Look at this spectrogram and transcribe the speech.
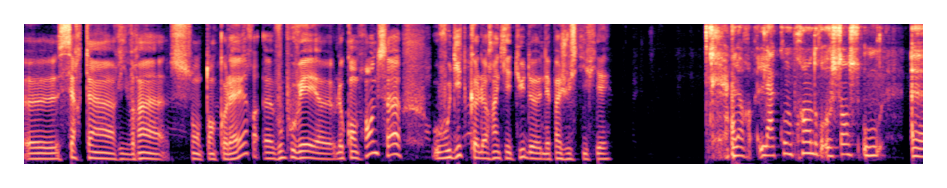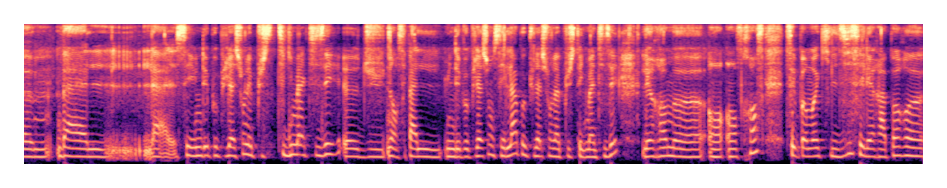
euh, certains riverains sont en colère. Euh, vous pouvez le comprendre, ça Ou vous dites que leur inquiétude n'est pas justifiée? Alors, la comprendre au sens où euh, bah, c'est une des populations les plus stigmatisées euh, du. Non, c'est pas une des populations, c'est la population la plus stigmatisée, les Roms euh, en, en, France. C'est pas moi qui le dis, c'est les rapports euh,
